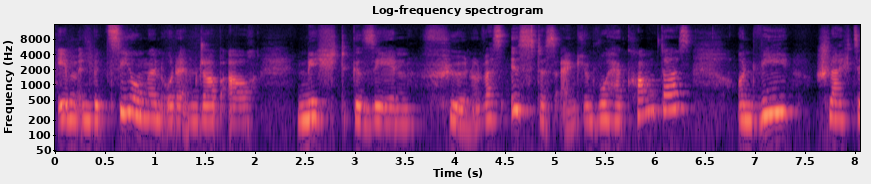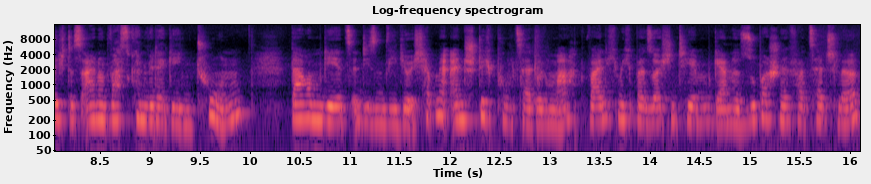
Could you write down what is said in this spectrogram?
eben in Beziehungen oder im Job auch nicht gesehen fühlen. Und was ist das eigentlich und woher kommt das und wie schleicht sich das ein und was können wir dagegen tun? Darum geht es in diesem Video. Ich habe mir einen Stichpunktzettel gemacht, weil ich mich bei solchen Themen gerne super schnell verzettle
